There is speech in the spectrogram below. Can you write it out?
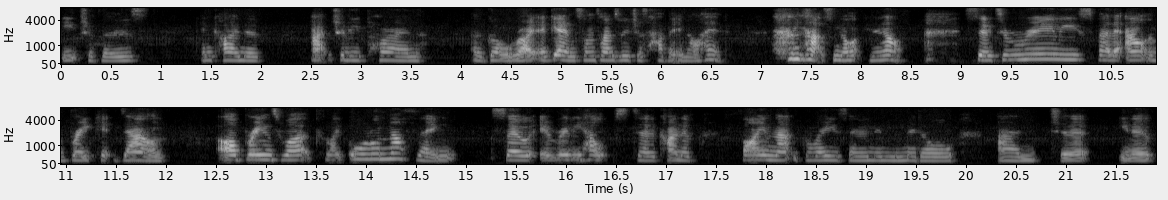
each of those and kind of actually plan a goal, right? Again, sometimes we just have it in our head, and that's not enough. So, to really spell it out and break it down, our brains work like all or nothing. So, it really helps to kind of find that gray zone in the middle and to, you know,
